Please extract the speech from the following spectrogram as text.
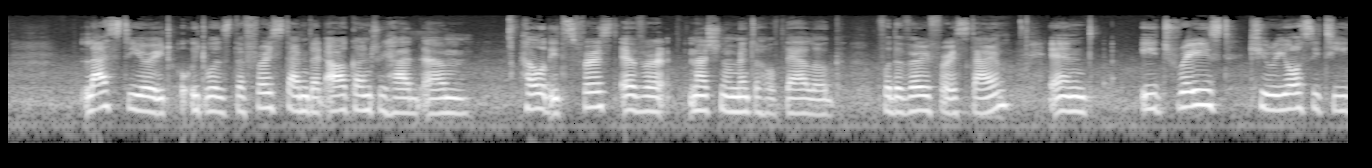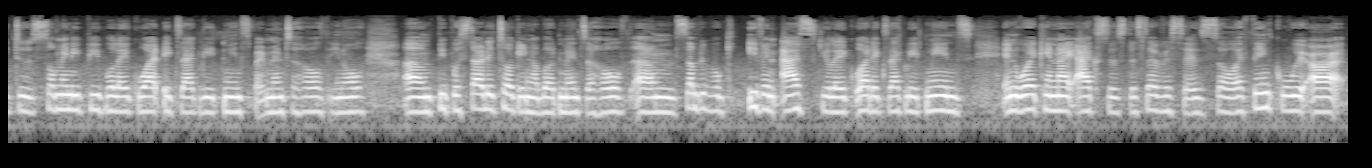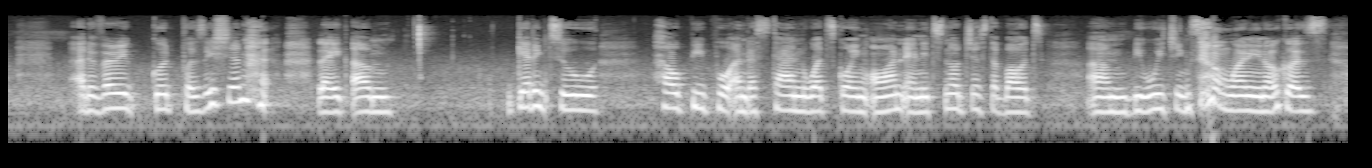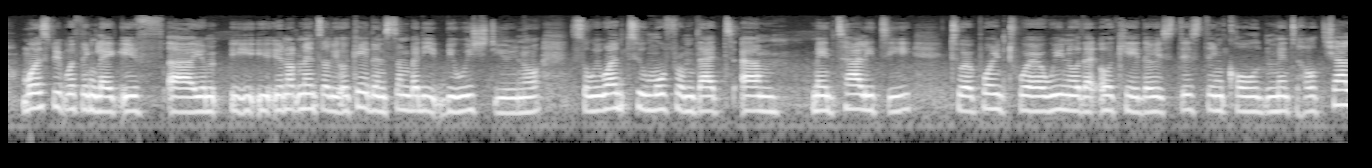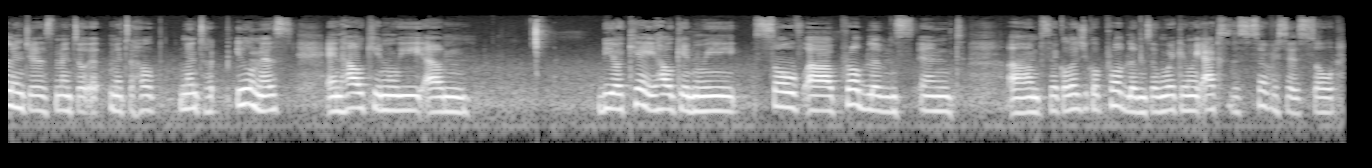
last year it, it was the first time that our country had um, held its first ever national mental health dialogue for the very first time. And it raised curiosity to so many people like what exactly it means by mental health you know? Um, people started talking about mental health. Um, some people even ask you like what exactly it means and where can i access the services? So i think we are at a very good position like um, getting to help people understand what's going on. And it's not just about um, bewitching someone you know because most people think like if uh, you're, you're not mentally okay, then somebody bewitched you, you know. So we want to move from that um, mentality to a point where we know that okay, there is this thing called mental health challenges, mental mental health, mental illness, and how can we um, be okay? How can we solve our problems and um, psychological problems, and where can we access the services? So,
